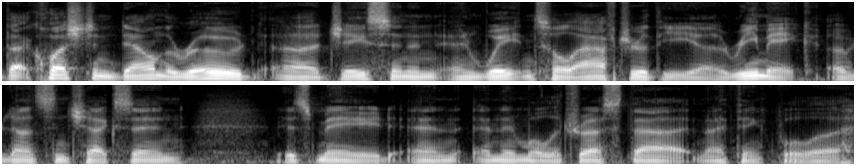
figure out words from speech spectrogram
that question down the road, uh, Jason, and, and, wait until after the uh, remake of Dunston checks in is made, and and then we'll address that. And I think we'll uh,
